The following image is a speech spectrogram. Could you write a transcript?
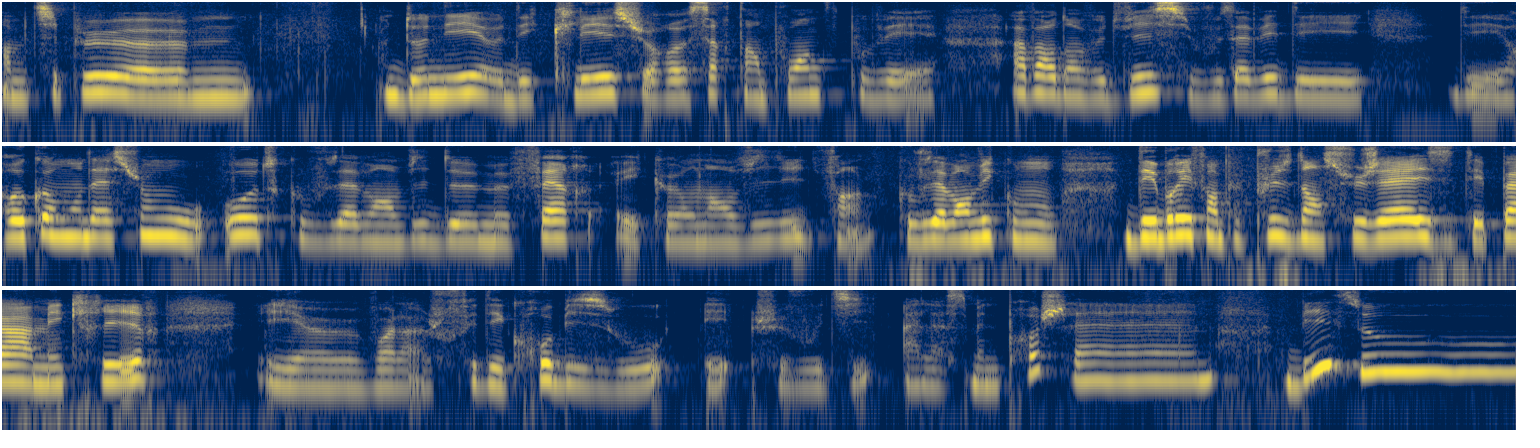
un petit peu euh, donné des clés sur certains points que vous pouvez avoir dans votre vie. Si vous avez des, des recommandations ou autres que vous avez envie de me faire et que, vous avez envie qu'on débriefe un peu plus d'un sujet, n'hésitez pas à m'écrire. Et euh, voilà, je vous fais des gros bisous et je vous dis à la semaine prochaine. Bisous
